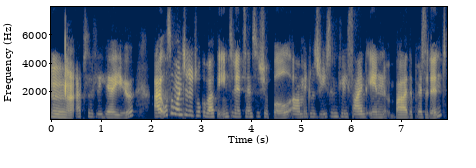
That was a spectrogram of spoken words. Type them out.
Mm, I absolutely hear you. I also wanted to talk about the Internet Censorship Bill. Um, it was recently signed in by the president.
